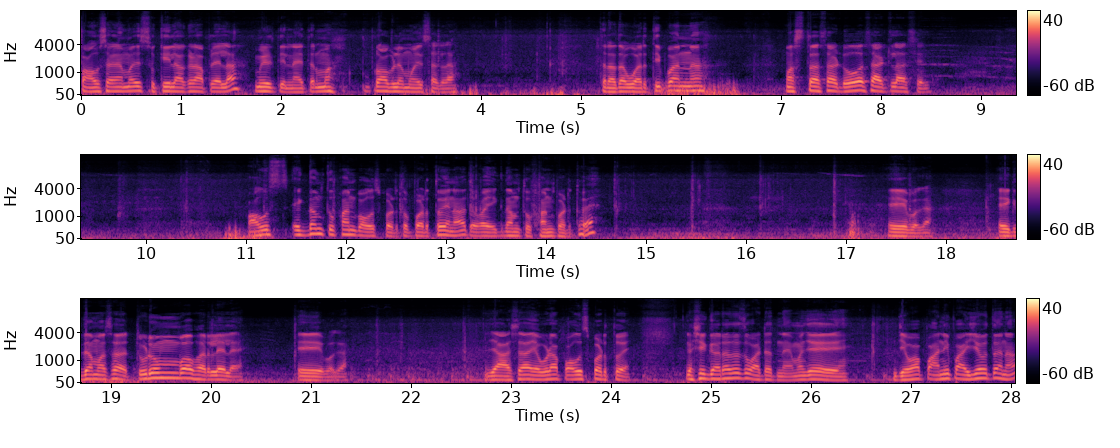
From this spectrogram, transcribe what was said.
पावसाळ्यामध्ये सुकी लाकडं आपल्याला मिळतील नाही तर मग प्रॉब्लेम होईल सगळा. तर आता वरती पण मस्त असा डोह साठला असेल. पाऊस एकदम तुफान पाऊस पडतो पडतोय ना तेव्हा एकदम तुफान पडतोय. हे बघा एकदम असं तुडुंब भरलेलं आहे. हे बघा. म्हणजे असा एवढा पाऊस पडतो आहे कशी गरजच वाटत नाही. म्हणजे जेव्हा पाणी पाहिजे होतं ना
